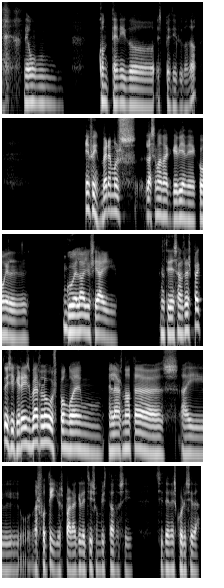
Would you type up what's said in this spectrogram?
de un contenido específico, ¿no? En fin, veremos la semana que viene con el Google I.O. si hay noticias al respecto y si queréis verlo os pongo en, las notas hay unas fotillos para que le echéis un vistazo si, si tenéis curiosidad.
